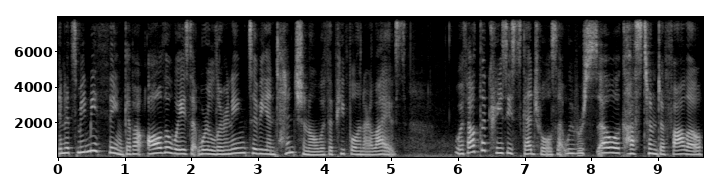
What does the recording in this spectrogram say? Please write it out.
And it's made me think about all the ways that we're learning to be intentional with the people in our lives. Without the crazy schedules that we were so accustomed to follow,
